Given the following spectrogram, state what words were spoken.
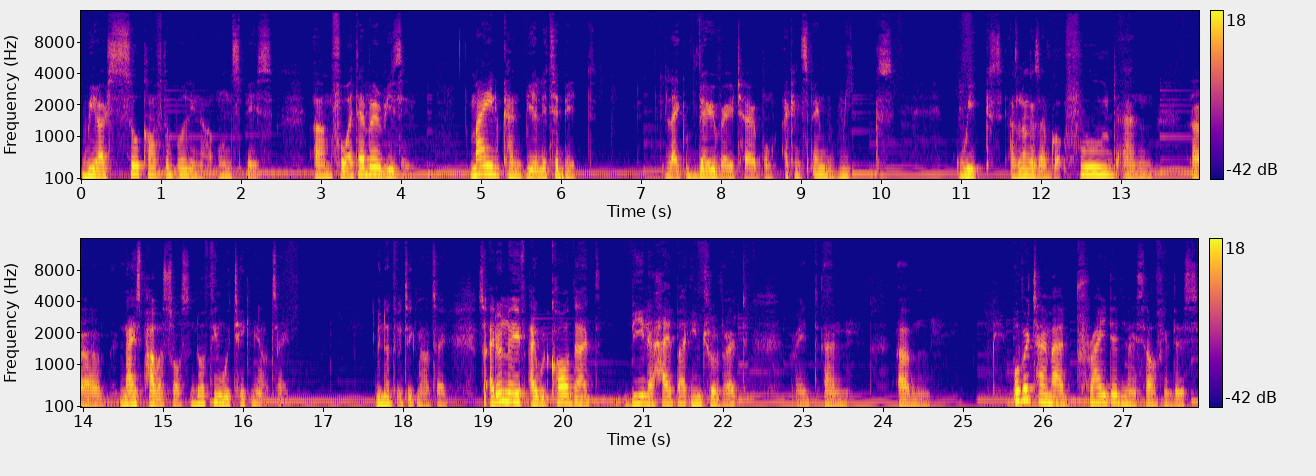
We are so comfortable in our own space um, for whatever reason. Mine can be a little bit like very, very terrible. I can spend weeks, weeks, as long as I've got food and uh, nice power source, nothing will take me outside but not to take me outside. So I don't know if I would call that being a hyper introvert, right? And um, over time, I had prided myself in this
